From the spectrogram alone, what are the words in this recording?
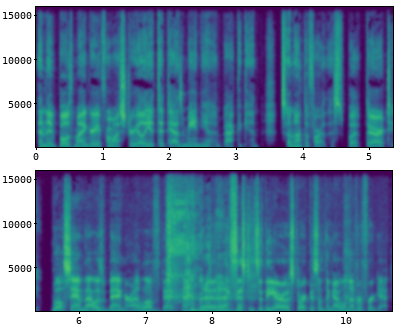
and they both migrate from Australia to Tasmania and back again. So not the farthest, but there are two. well, Sam, that was a banger. I loved it. And the existence of the arrow stork is something I will never forget.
